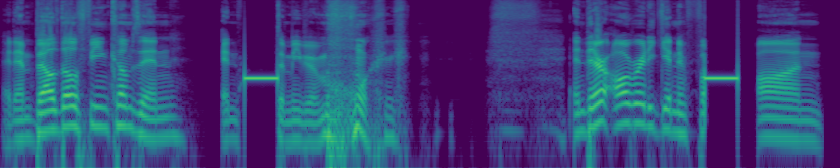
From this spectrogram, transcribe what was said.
And then Belle Delphine comes in and them even more. and they're already getting on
